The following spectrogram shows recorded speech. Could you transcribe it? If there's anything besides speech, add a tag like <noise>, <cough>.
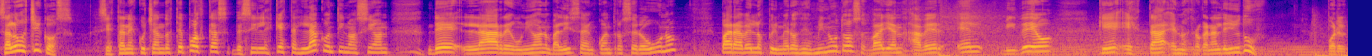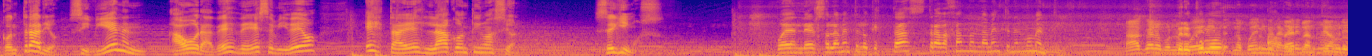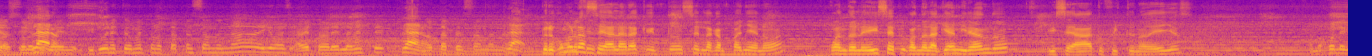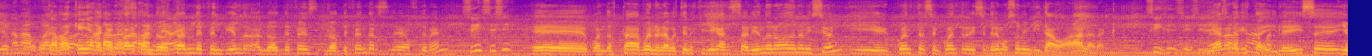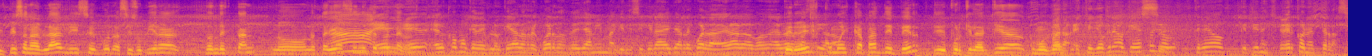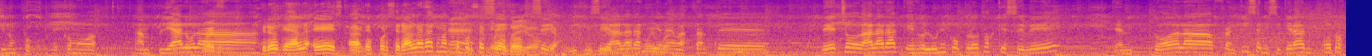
Saludos chicos, si están escuchando este podcast, decirles que esta es la continuación de la reunión Baliza Encuentro 01. Para ver los primeros 10 minutos, vayan a ver el video que está en nuestro canal de YouTube. Por el contrario, si vienen ahora desde ese video, esta es la continuación. Seguimos. Pueden leer solamente lo que estás trabajando en la mente en el momento. Ah, claro, pues no Pero pueden, ¿cómo- in- no pueden Ah, indagar en tu sí. Claro. pueden- si tú en este momento no estás pensando en nada, ellos van a decir, a ver, te va a leer la mente, Claro. no estás pensando en nada. Claro. Pero ¿cómo Como lo hace Alarak entonces en la campaña de Noah? Cuando le dice, cuando la queda mirando, y dice, ah, tú fuiste uno de ellos. A lo mejor le dio No me acuerdo. Capaz que ella La cuando están defendiendo a los Defenders of the Men. Sí, sí, sí. eh, cuando está, bueno, la cuestión es que llega saliendo Noah de una misión y encuentra, se encuentra y dice, tenemos un invitado, a Alarak. Sí, sí, sí. sí Y me está ahí, y le dice, y empiezan a hablar, le dice, bueno, si supiera dónde están, no, no estaría haciendo Ah, este él, problema. él, él como que desbloquea los recuerdos de ella misma, que ni siquiera ella recuerda. Era algo, era Pero él así, ¿o como no? es capaz de ver, eh, porque la queda como que- Bueno, es que yo creo que eso Sí. yo creo que tiene que ver con el terracino un poco. Es como ampliar la... Creo que es, por ser Alarak más que Eh, por ser sí, Protoss. Sí, sí, Alarak tiene bueno. bastante... De hecho, Alarak es el único Protoss que se ve en toda la franquicia, ni siquiera en otros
